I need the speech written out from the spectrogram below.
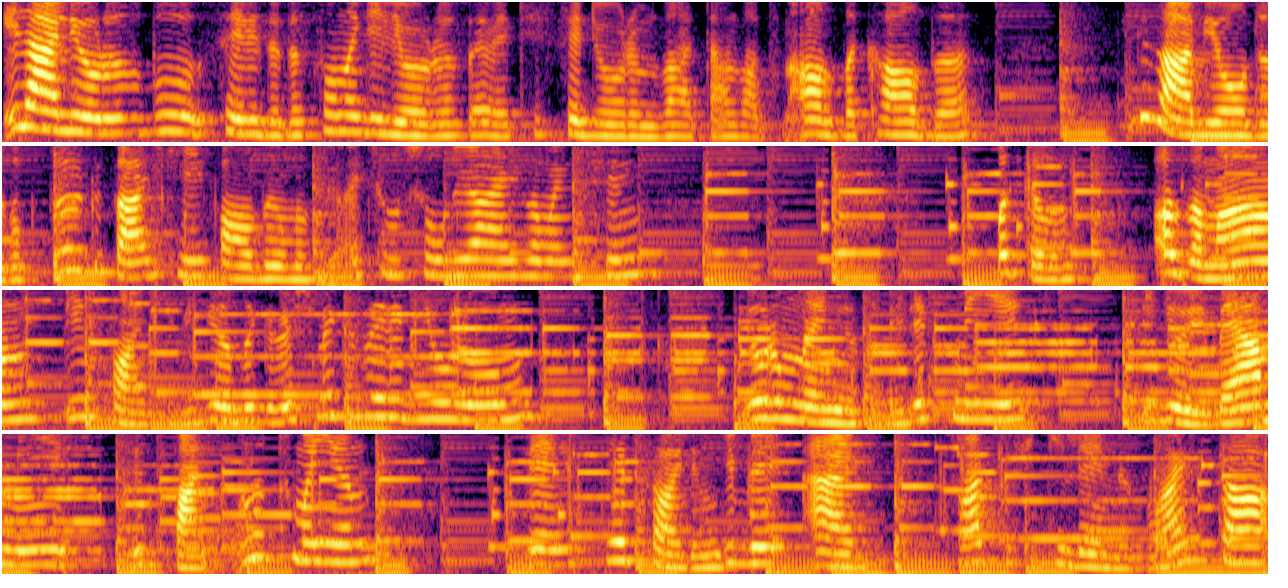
İlerliyoruz. Bu seride de sona geliyoruz. Evet hissediyorum zaten. Zaten az da kaldı. Güzel bir yolculuktu. Güzel, keyif aldığımız bir açılış oluyor her zaman için. Bakalım. O zaman bir sonraki videoda görüşmek üzere diyorum. Yorumlarınızı belirtmeyi, videoyu beğenmeyi lütfen unutmayın. Ve hep söylediğim gibi eğer farklı fikirleriniz varsa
